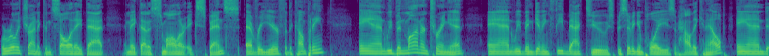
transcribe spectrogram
We're really trying to consolidate that and make that a smaller expense every year for the company. And we've been monitoring it and we've been giving feedback to specific employees of how they can help. And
